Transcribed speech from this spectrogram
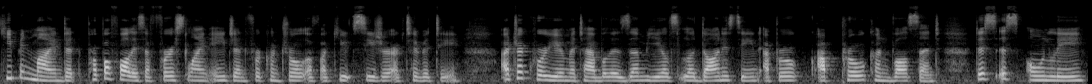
Keep in mind that propofol is a first line agent for control of acute seizure activity. Atracurium metabolism yields laudanosine, a, pro- a proconvulsant. This is only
